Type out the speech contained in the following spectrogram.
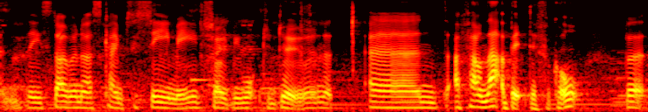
and the stoma nurse came to see me, showed me what to do, and, and I found that a bit difficult. But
